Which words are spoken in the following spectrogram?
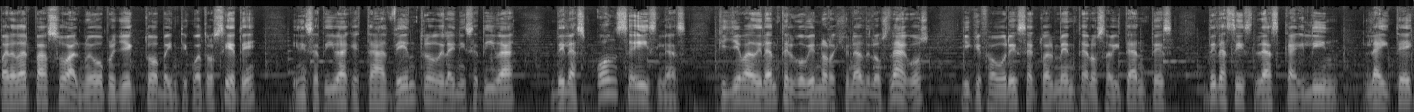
para dar paso al nuevo proyecto 24-7, iniciativa que está dentro de la iniciativa de las 11 islas que lleva adelante el gobierno regional de los lagos y que favorece actualmente a los habitantes de las islas Cailín, Laitec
